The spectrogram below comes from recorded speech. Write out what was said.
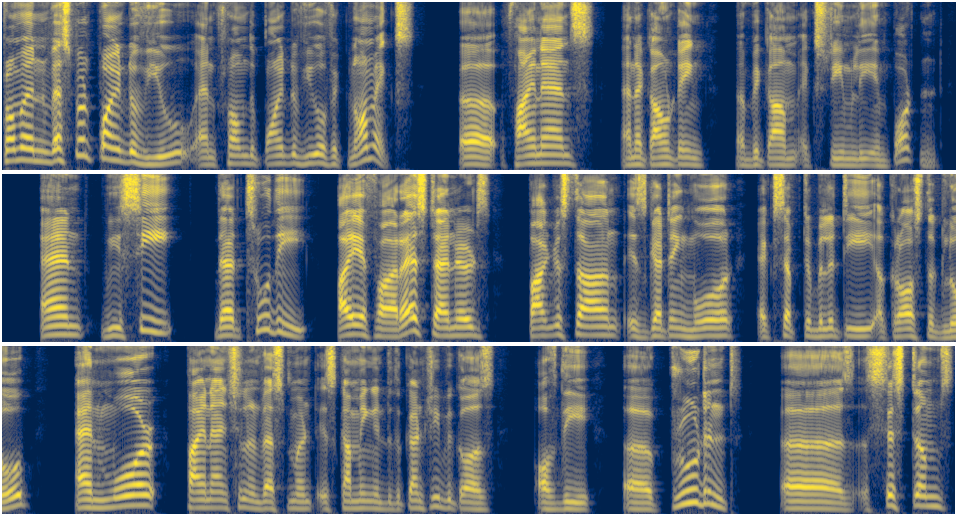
From an investment point of view and from the point of view of economics, uh, finance and accounting uh, become extremely important. And we see that through the IFRS standards, Pakistan is getting more acceptability across the globe and more financial investment is coming into the country because of the uh, prudent uh, systems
